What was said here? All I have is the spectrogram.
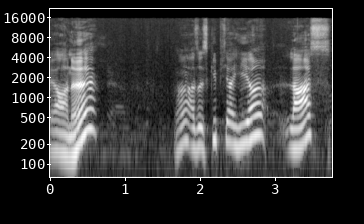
Ja, ne? Ja, also es gibt ja hier, Lars,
